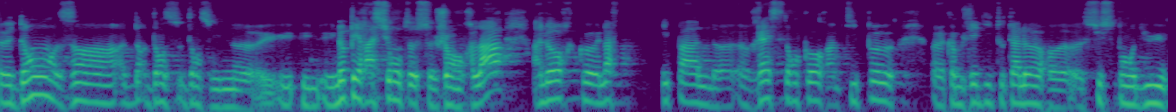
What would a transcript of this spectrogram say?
euh, dans, un, dans, dans une, une, opération de ce genre-là, alors que la principale reste encore un petit peu, euh, comme je l'ai dit tout à l'heure, suspendue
